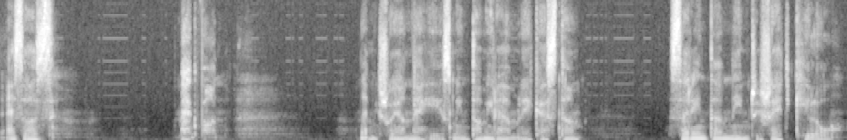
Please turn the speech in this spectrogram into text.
Ez az. Megvan. Nem is olyan nehéz, mint amire emlékeztem. Szerintem nincs is egy kiló.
